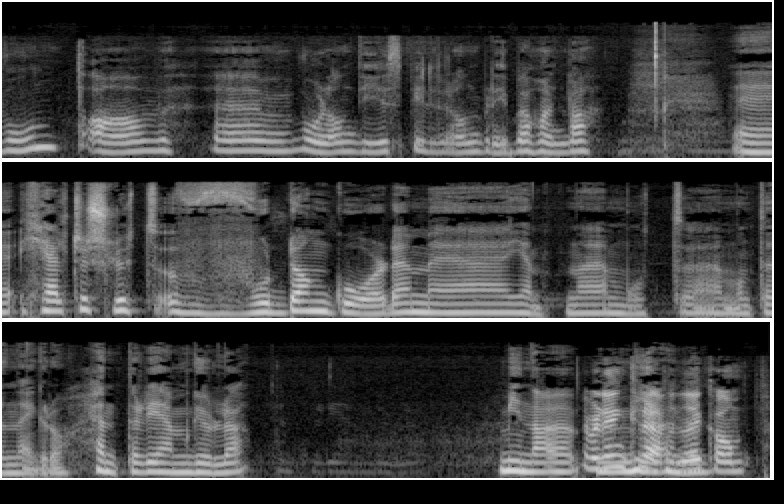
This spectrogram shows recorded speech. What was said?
vondt av eh, hvordan de spillerne blir behandla. Eh, Helt til slutt, hvordan går det med jentene mot eh, Montenegro? Henter de hjem gullet? Mina, Det blir en krevende kamp.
